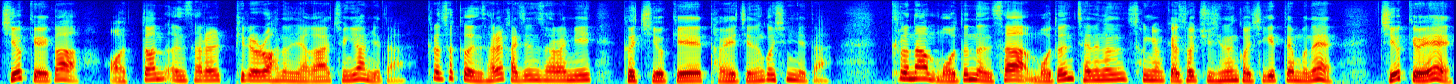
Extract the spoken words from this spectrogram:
지역교회가 어떤 은사를 필요로 하느냐가 중요합니다. 그래서 그 은사를 가진 사람이 그 지역교회에 더해지는 것입니다. 그러나 모든 은사, 모든 재능은 성령께서 주시는 것이기 때문에 지역교회에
